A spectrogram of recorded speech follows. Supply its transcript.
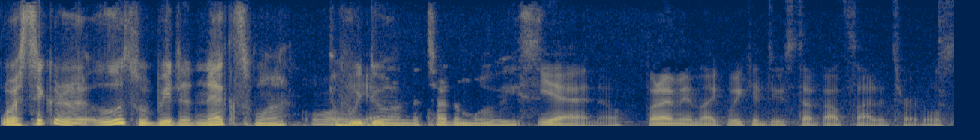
Well, Secret of the Ooze would be the next one Oh, if we do on the Turtle movies. Yeah, I know. But I mean like we could do stuff outside of Turtles.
